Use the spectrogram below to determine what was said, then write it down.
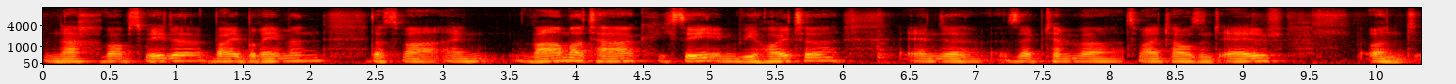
nach Worpswede bei Bremen. Das war ein warmer Tag. Ich sehe ihn wie heute, Ende September 2011. Und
